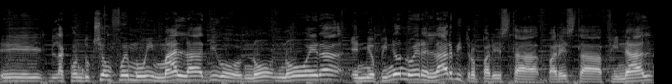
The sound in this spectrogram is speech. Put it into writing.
eh, la conducción fue muy mala, digo, no, no era, en mi opinión, no era el árbitro para esta, para esta final.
